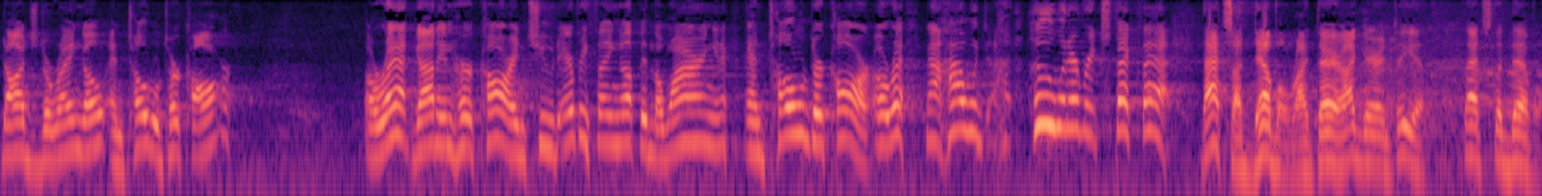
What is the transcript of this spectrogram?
Dodge Durango and totaled her car? A rat got in her car and chewed everything up in the wiring and, and totaled her car. A rat. Now, how would who would ever expect that? That's a devil right there. I guarantee you, that's the devil.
